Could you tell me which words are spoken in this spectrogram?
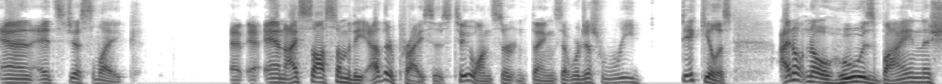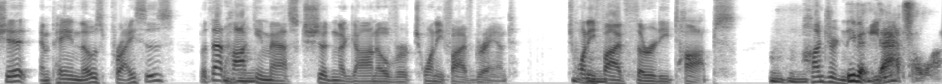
and it's just like and I saw some of the other prices too on certain things that were just ridiculous. I don't know who is buying this shit and paying those prices, but that Mhm. hockey mask shouldn't have gone over 25 grand. 25 30 tops. Mhm. Even that's a lot.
